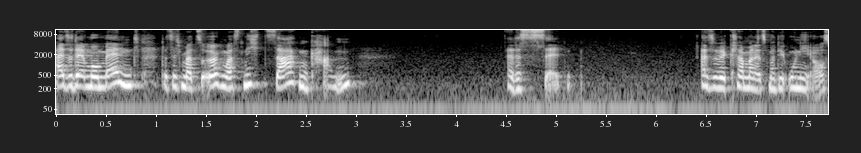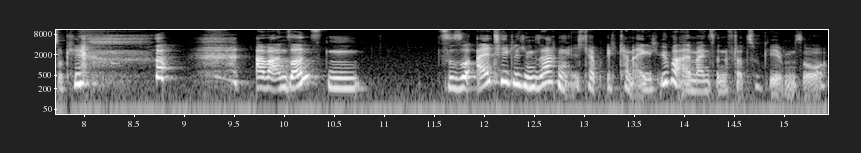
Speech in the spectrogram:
Also der Moment, dass ich mal zu irgendwas nichts sagen kann, das ist selten. Also wir klammern jetzt mal die Uni aus, okay? Aber ansonsten, zu so alltäglichen Sachen, ich, hab, ich kann eigentlich überall meinen Senf dazugeben. So.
